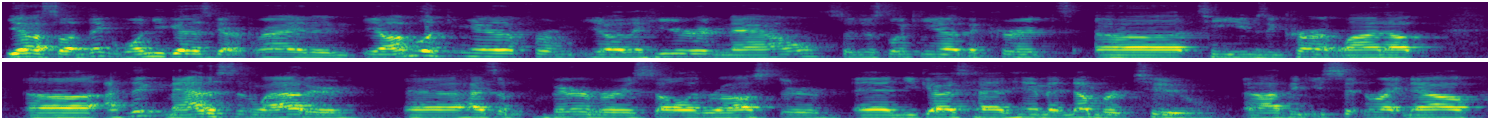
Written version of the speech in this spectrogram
Yeah, so I think one you guys got right, and you know I'm looking at it from you know the here and now. So just looking at the current uh, teams and current lineup, uh, I think Madison Ladder uh, has a very very solid roster, and you guys had him at number two. Uh, I think he's sitting right now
